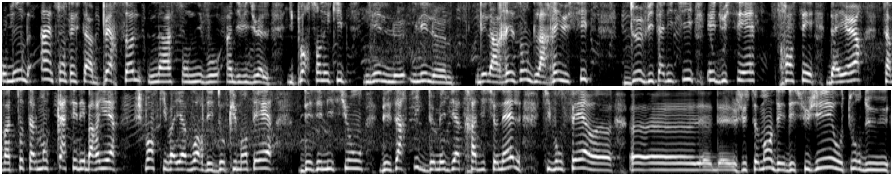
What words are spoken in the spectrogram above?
au monde, incontestable. Personne n'a son niveau individuel. Il porte son équipe. Il est, le, il est, le, il est la raison de la réussite de Vitality et du CS français. D'ailleurs, ça va totalement casser des barrières. Je pense qu'il va y avoir des documentaires, des émissions, des articles de médias traditionnels qui vont faire euh, euh, justement des, sujets autour du,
